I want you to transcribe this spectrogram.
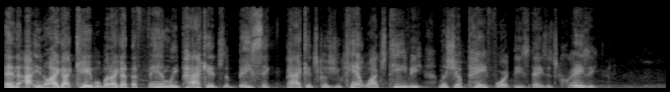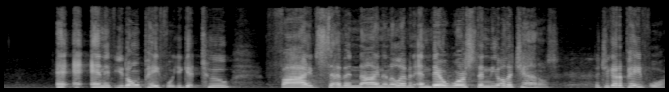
and I, you know, I got cable, but I got the family package, the basic package, because you can't watch TV unless you pay for it these days. It's crazy. And, and, if you don't pay for it, you get two, five, seven, nine, and 11. And they're worse than the other channels that you got to pay for.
